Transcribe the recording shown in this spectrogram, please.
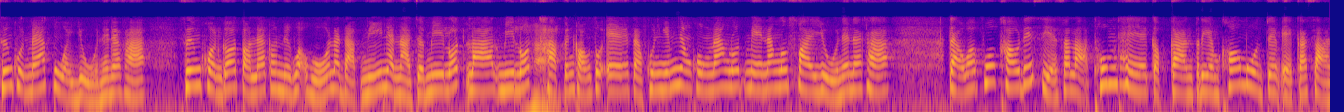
ซึ่งคุณแม่ป่วยอยู่เนี่ยนะคะ ซึ่งคนก็ตอนแรกก็นึกว่าโอ้โหระดับนี้เนี่ยน่าจะมีรถลามีรถขับเป็นของตัวเอง แต่คุณยิ้มยังคงนั่งรถเมล์นั่งรถไฟอยู่เนี่ยนะคะ แต่ว่าพวกเขาได้เสียสละทุ่มเทกับการเตรียมข้อมูลเตรียมเอกสาร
